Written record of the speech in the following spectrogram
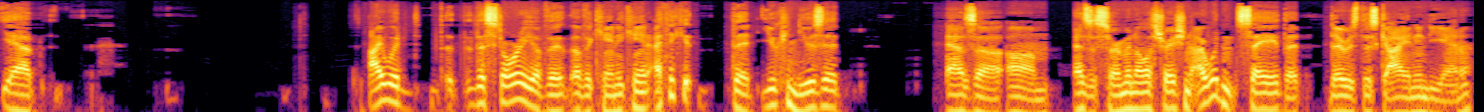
yeah, I would the, story of the of the candy cane. I think it, that you can use it as a um as a sermon illustration. I wouldn't say that there was this guy in Indiana,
